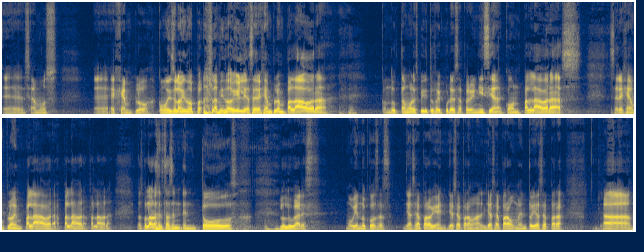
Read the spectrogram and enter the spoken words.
eh, seamos eh, ejemplo, como dice la misma, la misma Biblia, ser ejemplo en palabra, conducta, amor, espíritu, fe y pureza, pero inicia con palabras, ser ejemplo en palabra, palabra, palabra. Las palabras están en todos los lugares, moviendo cosas ya sea para bien, ya sea para mal, ya sea para aumento, ya sea para uh,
